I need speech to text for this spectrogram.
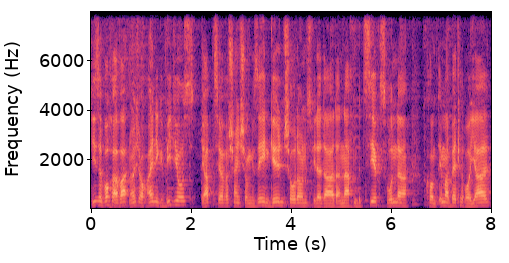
diese Woche erwarten euch auch einige Videos. Ihr habt es ja wahrscheinlich schon gesehen, Gilden Showdown ist wieder da, danach ein Bezirkswunder, kommt immer Battle Royale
